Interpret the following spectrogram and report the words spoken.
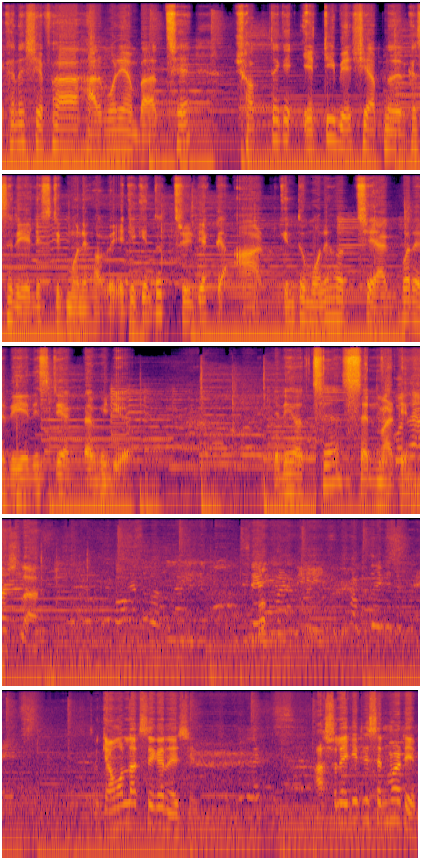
এখানে শেফা হারমোনিয়াম বাজাচ্ছে সব থেকে এটি বেশি আপনাদের কাছে রিয়েলিস্টিক মনে হবে। এটি কিন্তু থ্রি একটা আর্ট কিন্তু মনে হচ্ছে একবারে রিয়েলিস্টিক একটা ভিডিও এটি হচ্ছে সেন্ট মার্টিন কেমন লাগছে এখানে এসে? আসলে কি এটি সেন্ট মার্টিন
